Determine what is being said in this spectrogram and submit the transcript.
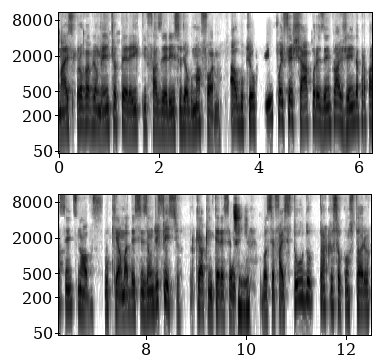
mas provavelmente eu terei que fazer isso de alguma forma. Algo que eu fiz foi fechar, por exemplo, a agenda para pacientes novos, o que é uma decisão difícil, porque olha que interessante. Sim. Você faz tudo para que o seu consultório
